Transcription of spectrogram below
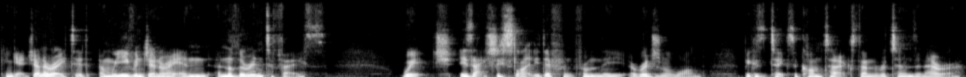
can get generated, and we even generate an, another interface, which is actually slightly different from the original one because it takes a context and returns an error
